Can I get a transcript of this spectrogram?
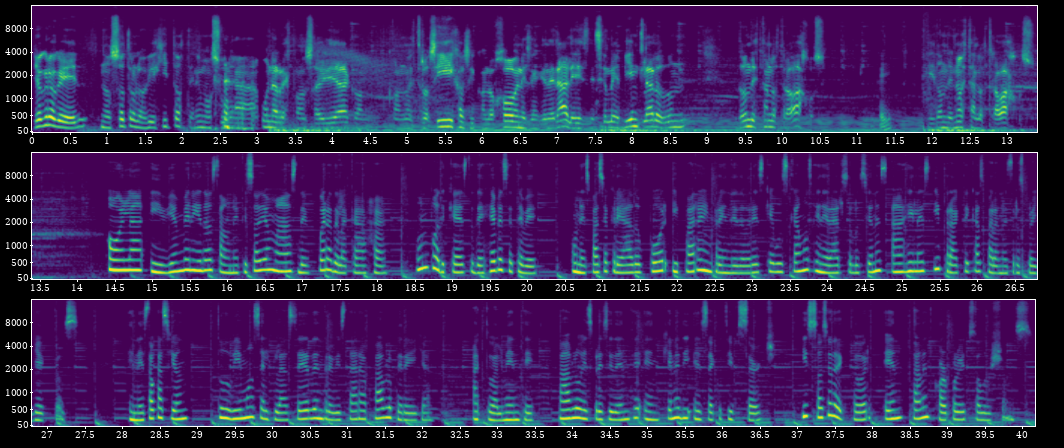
Yo creo que nosotros los viejitos tenemos una, responsabilidad con, nuestros hijos y con los jóvenes en general, es decirles bien claro dónde, dónde están los trabajos y dónde no están los trabajos. Hola y bienvenidos a un episodio más de Fuera de la Caja, un podcast de GBC TV, un espacio creado por y para emprendedores que buscamos generar soluciones ágiles y prácticas para nuestros proyectos. En esta ocasión, tuvimos el placer de entrevistar a Pablo Perella. Actualmente, Pablo es presidente en Kennedy Executive Search y socio director en Talent Corporate Solutions.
